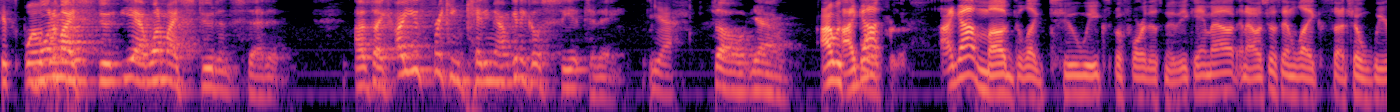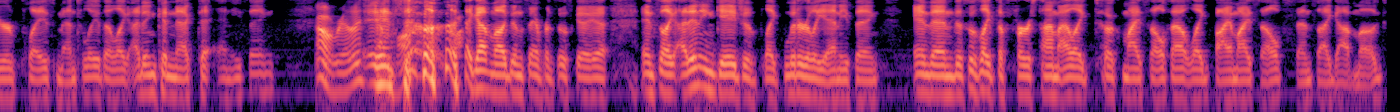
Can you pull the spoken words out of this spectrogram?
get spoiled? One of my students, yeah, one of my students said it. I was like, "Are you freaking kidding me? I'm gonna go see it today." Yeah. So yeah, I was I got for this. I got mugged like two weeks before this movie came out, and I was just in like such a weird place mentally that like I didn't connect to anything. Oh really? And so I got mugged in San Francisco, yeah. And so like I didn't engage with like literally anything. And then this was like the first time I like took myself out like by myself since I got mugged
